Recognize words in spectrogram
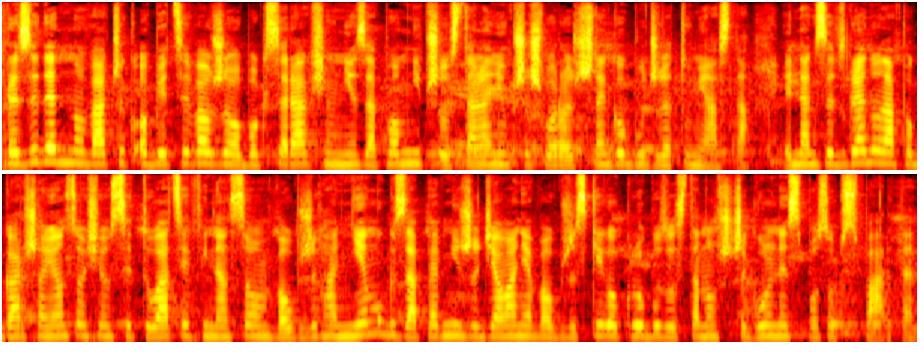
Prezydent Nowaczyk obiecywał, że o bokserach się nie zapomni przy ustaleniu przyszłorocznego budżetu miasta. Jednak ze względu na pogarszającą się sytuację finansową Wałbrzycha nie mógł zapewnić, że działania Wałbrzyskiego klubu zostaną w szczególny sposób wsparte.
